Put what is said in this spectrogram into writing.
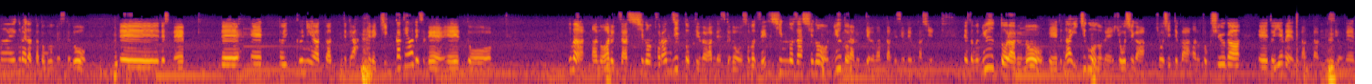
前ぐらいだったと思うんですけど、えー、ですね。で、えー、と、行くにあたってて、あ、でね、きっかけはですね、えっ、ー、と、今、あの、ある雑誌のトランジットっていうのがあるんですけど、その前身の雑誌のニュートラルっていうのがあったんですよね、昔。で、そのニュートラルの、えっ、ー、と、第1号のね、表紙が、表紙っていうか、あの、特集が、えっ、ー、と、イエメンだったんですよね。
